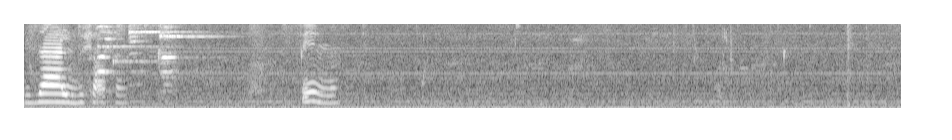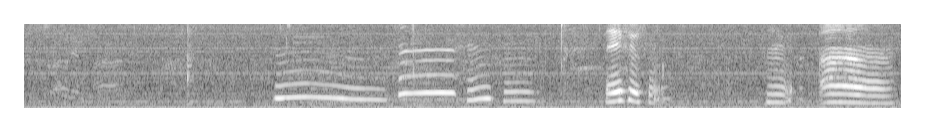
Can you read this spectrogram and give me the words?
güzel bir duş alsam. Değil mi? Ne istiyorsun? Hmm. Aa.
